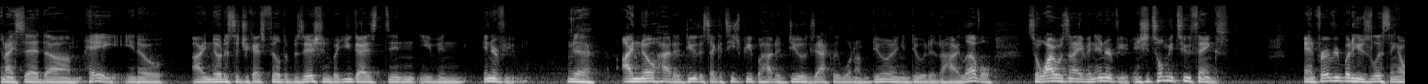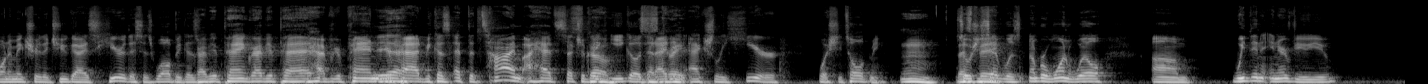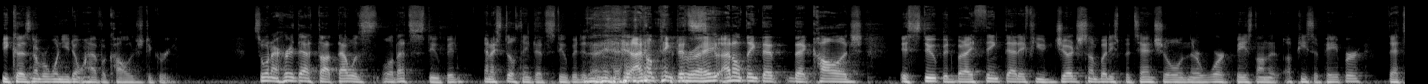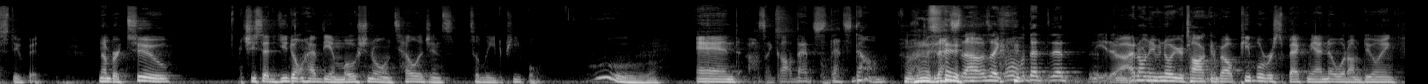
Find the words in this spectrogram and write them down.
and I said, um, Hey, you know, I noticed that you guys filled the position, but you guys didn't even interview me. Yeah. I know how to do this. I could teach people how to do exactly what I'm doing and do it at a high level. So why wasn't I even interviewed? And she told me two things. And for everybody who's listening, I want to make sure that you guys hear this as well because grab your pen, grab your pad, grab your pen, yeah. your pad. Because at the time, I had such Let's a big ego this that I great. didn't actually hear what she told me. Mm, so what she big. said was number one, Will, um, we didn't interview you because number one, you don't have a college degree. So when I heard that, I thought that was well, that's stupid, and I still think that's stupid. I don't think that's right? I don't think that that college is stupid, but I think that if you judge somebody's potential and their work based on a, piece of paper, that's stupid. Number two, she said you don't have the emotional intelligence to lead people. Ooh. And I was like, oh, that's that's dumb. that's, I was like, oh, that that you know, I don't even know what you're talking about. People respect me. I know what I'm doing.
